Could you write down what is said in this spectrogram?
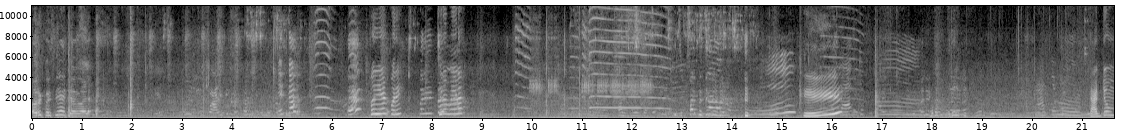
ಅವ್ರ ಖುಷಿ ಆಯ್ತು ಅವಳೆ ಪರಿ ಏನ್ ಪರಿ ಚಿರ ಮೇಳ ಏ ಟಾಟಮ್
